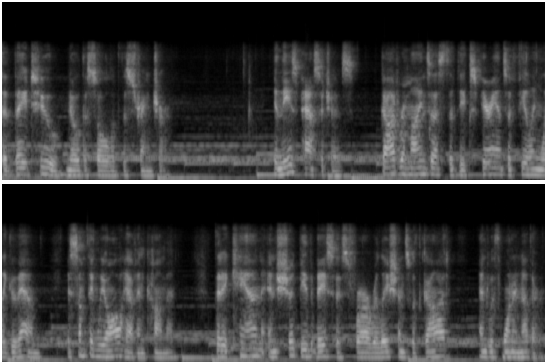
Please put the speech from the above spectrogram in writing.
that they too know the soul of the stranger. In these passages, God reminds us that the experience of feeling like them is something we all have in common, that it can and should be the basis for our relations with God and with one another.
